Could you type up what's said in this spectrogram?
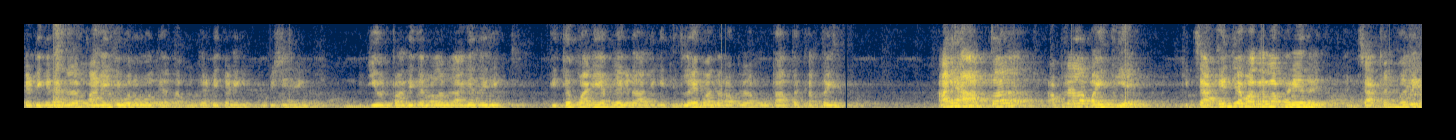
त्या ठिकाणी आपल्याला पाण्याची बरोबर होते. आता आपण त्या ठिकाणी कृषी जीवन प्राधिकरणाला जागा दिली तिथं पाणी आपल्याकडे आले की तिथलाही बाजार आपल्याला मोठा आता करता येईल. आणि आता आपल्याला माहिती आहे की चाकणच्या बाजाराला मर्यादा आहेत. आणि चाकणमध्ये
